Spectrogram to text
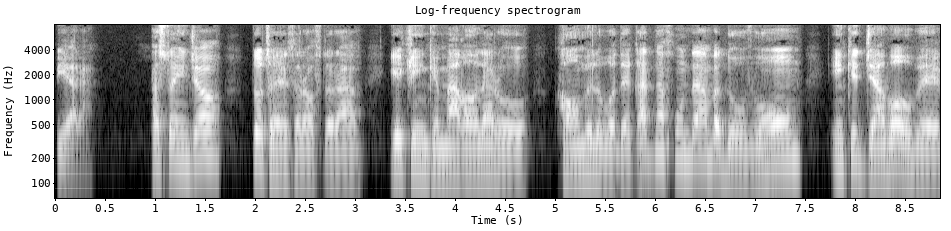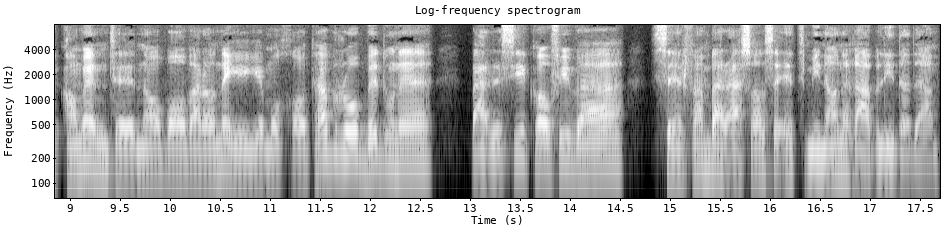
بیارم. پس تا اینجا دو تا اعتراف دارم. یکی اینکه مقاله رو کامل و با دقت نخوندم و دوم اینکه جواب کامنت ناباورانه یه مخاطب رو بدون بررسی کافی و صرفا بر اساس اطمینان قبلی دادم.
